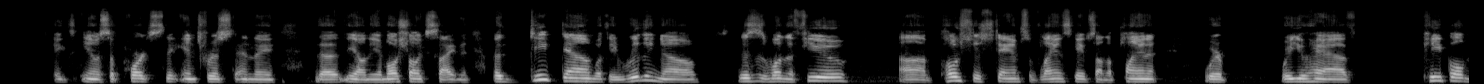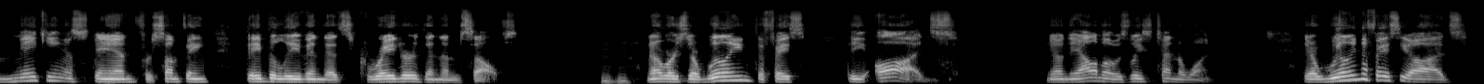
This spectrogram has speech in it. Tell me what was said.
you know supports the interest and the the you know the emotional excitement, but deep down, what they really know, this is one of the few uh, postage stamps of landscapes on the planet where where you have people making a stand for something they believe in that's greater than themselves. Mm-hmm. In other words, they're willing to face the odds. You know, in the Alamo was at least 10 to 1. They're willing to face the odds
